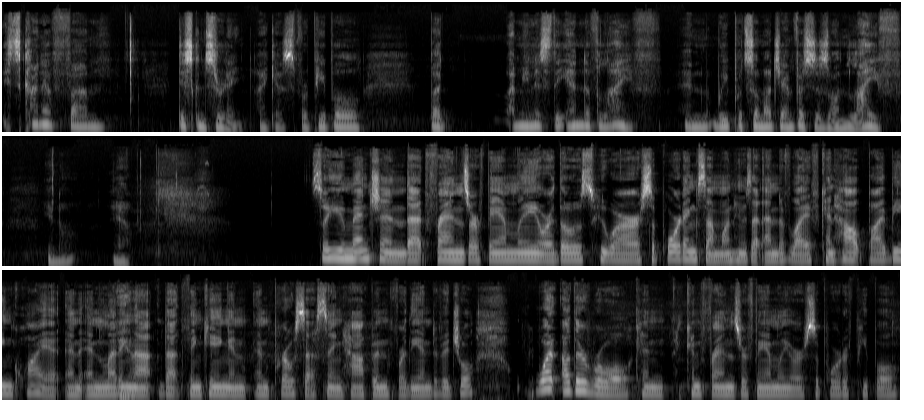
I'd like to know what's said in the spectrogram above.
it's kind of um, disconcerting, I guess, for people. But I mean, it's the end of life. And we put so much emphasis on life, you know? Yeah. So you mentioned that friends or family or those who are supporting someone who's at end of life can help by being quiet and, and letting yeah. that, that thinking and, and processing happen for the individual. What other role can can friends or family or supportive people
